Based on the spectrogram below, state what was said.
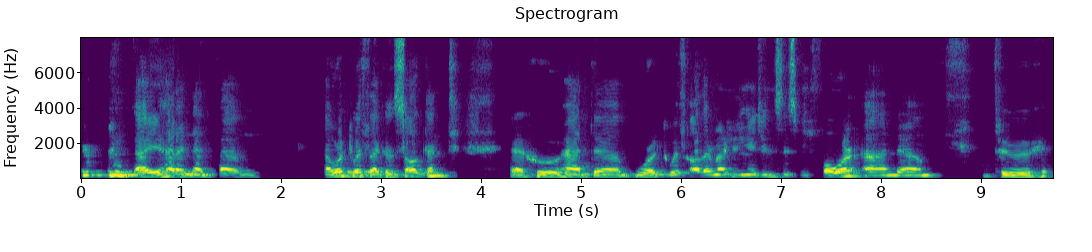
I had an um, I worked with a consultant uh, who had uh, worked with other marketing agencies before. And um, through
